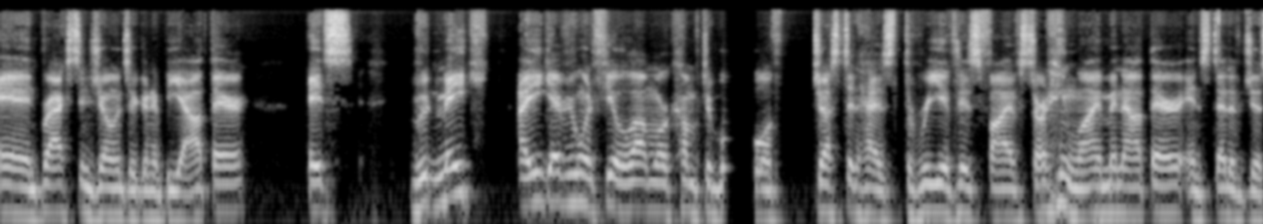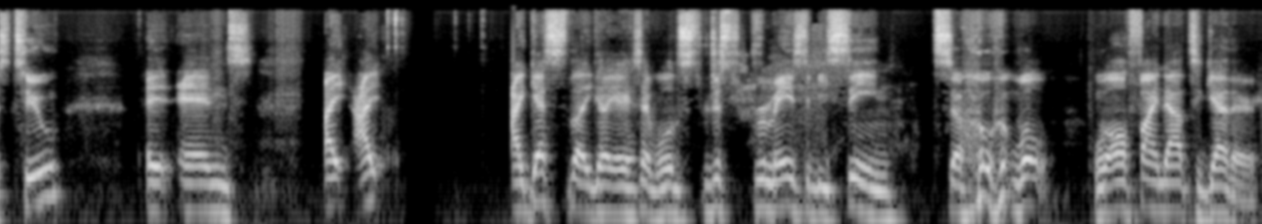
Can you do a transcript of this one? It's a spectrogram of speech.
and Braxton Jones are going to be out there. It's would make I think everyone feel a lot more comfortable if Justin has three of his five starting linemen out there instead of just two. It, and I I I guess like, like I said, well, just remains to be seen. So we'll we'll all find out together.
